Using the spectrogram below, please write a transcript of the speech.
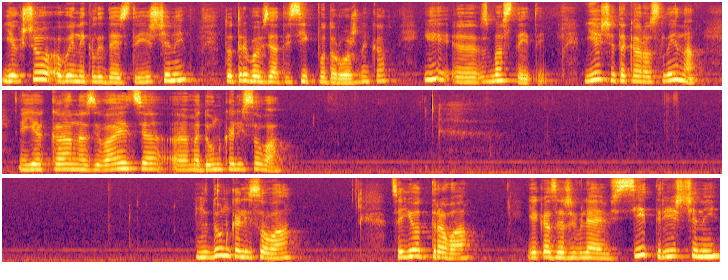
Якщо виникли десь тріщини, то треба взяти сік подорожника і е, змастити. Є ще така рослина, яка називається е, медунка лісова. Медунка лісова це йод трава, яка заживляє всі тріщини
